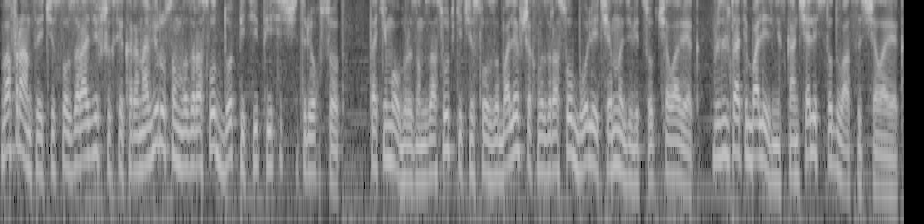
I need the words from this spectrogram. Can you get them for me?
Во Франции число заразившихся коронавирусом возросло до 5400. Таким образом, за сутки число заболевших возросло более чем на 900 человек. В результате болезни скончались 120 человек.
